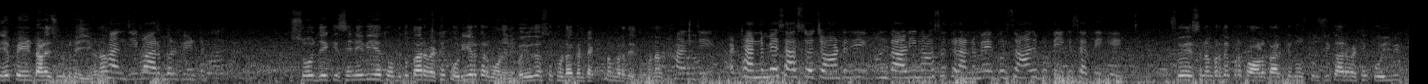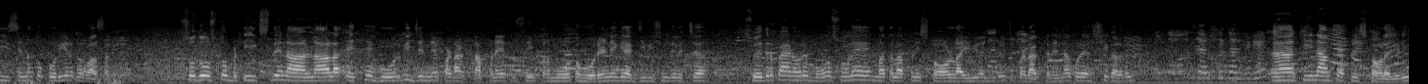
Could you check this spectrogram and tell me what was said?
ਇਹ ਪੇਂਟ ਵਾਲੇ ਸੂਟ ਨੇ ਜੀ ਹਨਾ? ਹਾਂਜੀ ਮਾਰਬਲ ਪੇਂਟ ਸੋ ਜੇ ਕਿਸੇ ਨੇ ਵੀ ਇਹ ਤੁਹਾਡੇ ਤੋਂ ਘਰ ਬੈਠੇ ਕੋਰੀਅਰ ਕਰਵਾਉਣੇ ਨੇ ਬਈ ਉਹਦੇ ਵਾਸਤੇ ਤੁਹਾਡਾ ਕੰਟੈਕਟ ਨੰਬਰ ਦੇ ਦਿਓ ਹਨਾ? ਹਾਂਜੀ 98764 ਜੀ 39993 ਗੁਰਸਾਂਝ ਬੁਟੀਕ ਸਤੀ ਕੇ। ਸੋ ਇਸ ਨੰਬਰ ਦੇ ਉੱਪਰ ਕਾਲ ਕਰਕੇ ਦੋਸਤੋ ਤੁਸੀਂ ਘਰ ਬੈਠੇ ਕੋਈ ਵੀ ਪੀਸ ਇਹਨਾਂ ਤੋਂ ਕੋਰੀਅਰ ਕਰਵਾ ਸਕਦੇ ਹੋ। ਸੋ ਦੋਸਤੋ ਬੁਟੀਕਸ ਦੇ ਨਾਲ ਨਾਲ ਇੱਥੇ ਹੋਰ ਵੀ ਜਿੰਨੇ ਪ੍ਰੋਡਕਟ ਆਪਣੇ ਤੁਸੀਂ ਪ੍ਰਮੋਟ ਹੋ ਰਹੇ ਨੇਗੇ ਐਗਜੀਬਿਸ਼ਨ ਦੇ ਵਿੱਚ। ਸੋ ਇਧਰ ਭੈਣ ਹੋਰੇ ਬਹੁਤ ਸੋਹਣੇ ਮਤਲਬ ਆਪਣੀ ਸਟਾਲ ਲਾਈ ਹੋਈ ਹੈ ਜਿਹਦੇ ਵਿੱਚ ਪ੍ਰੋਡਕਟ ਨੇ। ਇਹਨਾਂ ਕੋਲੇ ਅੱਛੀ ਗੱਲ ਬਈ। ਸਤਿ ਸ਼੍ਰੀ ਅਕਾਲ ਵੀਰੇ। ਅਹ ਕੀ ਨਾਮ ਤੇ ਆਪਣੀ ਸਟਾਲ ਹੈ ਜਿਹੜੀ?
